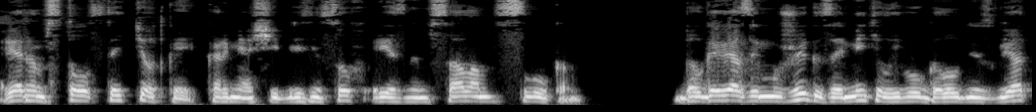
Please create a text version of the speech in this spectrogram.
рядом с толстой теткой, кормящей близнецов резным салом с луком. Долговязый мужик заметил его голодный взгляд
